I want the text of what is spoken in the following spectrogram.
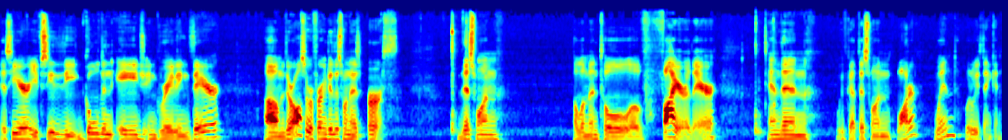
is here. You see the golden age engraving there. Um, they're also referring to this one as earth. This one, elemental of fire there. And then we've got this one, water, wind? What are we thinking?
